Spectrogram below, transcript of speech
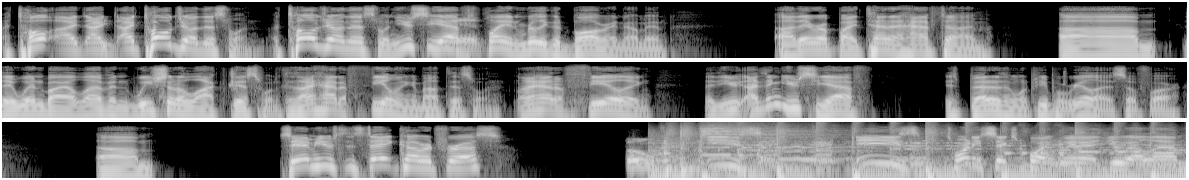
I told I, I I told you on this one. I told you on this one. UCF's playing really good ball right now, man. Uh, they were up by ten at halftime. Um, they win by eleven. We should have locked this one because I had a feeling about this one. I had a feeling that you. I think UCF is better than what people realize so far. Um, Sam Houston State covered for us. Boom. Easy. Easy. 26 point win at ULM.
